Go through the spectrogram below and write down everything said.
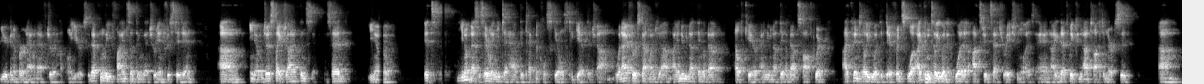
you're gonna burn out after a couple of years. So definitely find something that you're interested in. Um, you know, just like Jonathan said, you know, it's you don't necessarily need to have the technical skills to get the job. When I first got my job, I knew nothing about healthcare. I knew nothing about software. I couldn't tell you what the difference was. I couldn't tell you what, what oxygen saturation was. And I definitely could not talk to nurses. Um,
